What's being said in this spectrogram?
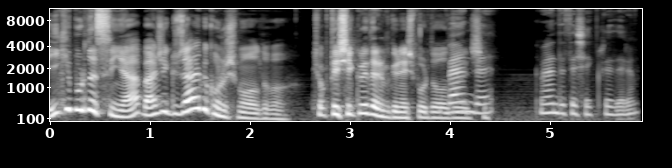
İyi ki buradasın ya. Bence güzel bir konuşma oldu bu. Çok teşekkür ederim Güneş burada olduğun Ben için. de ben de teşekkür ederim.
